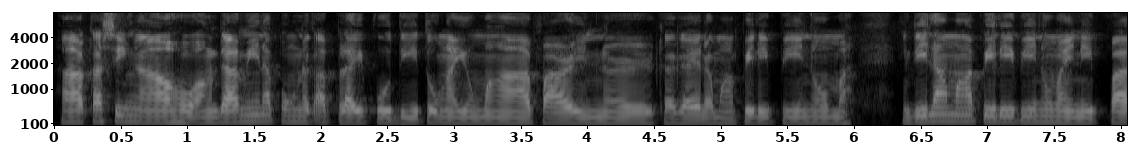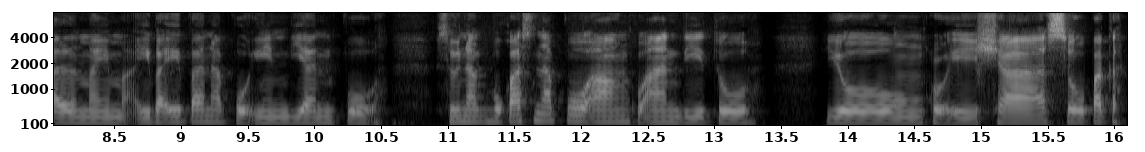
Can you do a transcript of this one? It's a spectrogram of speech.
Ah, kasi nga ho, ang dami na pong nag-apply po dito ngayong mga foreigner, kagaya ng mga Pilipino, ma- hindi lang mga Pilipino, may Nepal, may ma- iba-iba na po, Indian po. So, nagbukas na po ang kuan dito, yung Croatia. So, pag,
